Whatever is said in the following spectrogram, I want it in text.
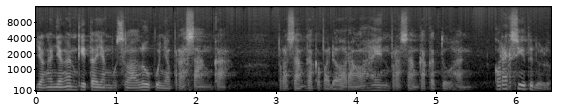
Jangan-jangan kita yang selalu punya prasangka. Prasangka kepada orang lain, prasangka ke Tuhan. Koreksi itu dulu.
